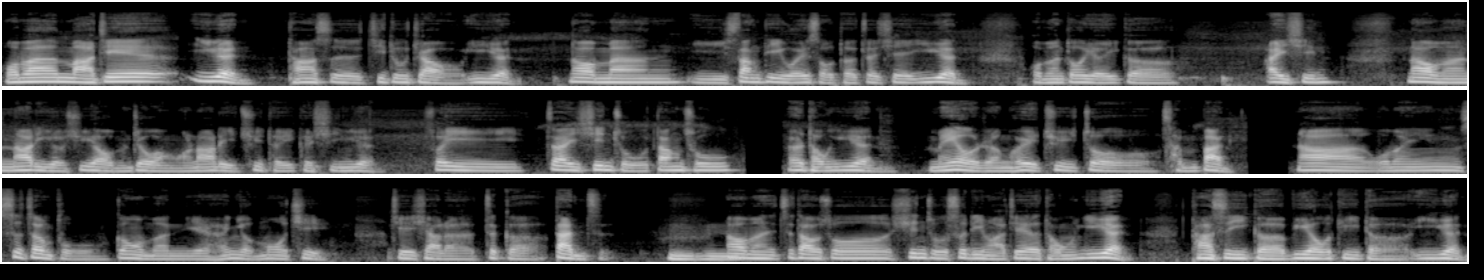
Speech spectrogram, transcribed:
我们马街医院，它是基督教医院。那我们以上帝为首的这些医院，我们都有一个爱心。那我们哪里有需要，我们就往往哪里去的一个心愿。所以在新竹当初儿童医院，没有人会去做承办。那我们市政府跟我们也很有默契，接下了这个担子。嗯嗯，那我们知道说，新竹市立马街儿童医院，它是一个 VOD 的医院。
